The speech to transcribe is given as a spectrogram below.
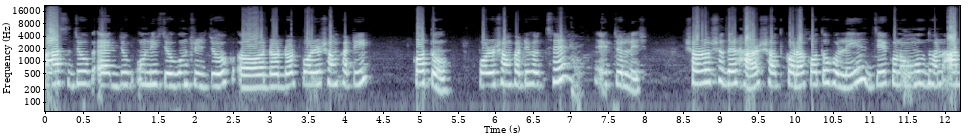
পাঁচ যোগ এক যোগ উনিশ যোগ উনত্রিশ যোগ ডট ডট পরের সংখ্যাটি কত? পরের সংখ্যাটি হচ্ছে একচল্লিশ। সরল সুদের হার শতকরা কত হলে যে কোনো মূলধন আট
